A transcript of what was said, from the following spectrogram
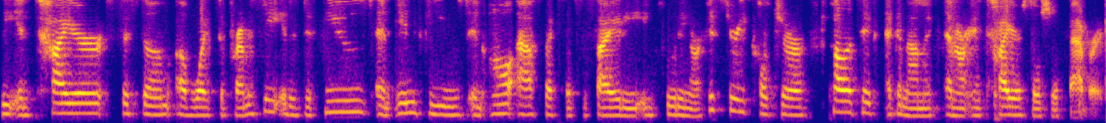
the entire system of white supremacy. It is diffused and infused in all aspects of society, including our history, culture, politics, economics, and our entire social fabric.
